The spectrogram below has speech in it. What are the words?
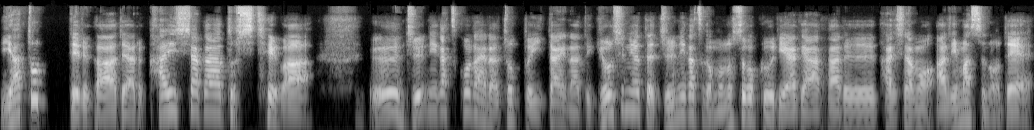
雇っってる側である会社側としては、うん、12月来ないのはちょっと痛いなって、業種によっては12月がものすごく売り上げ上がる会社もありますので、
